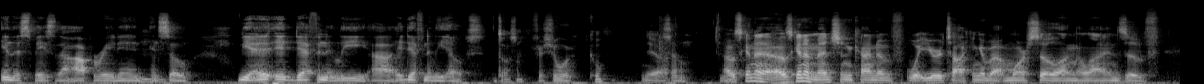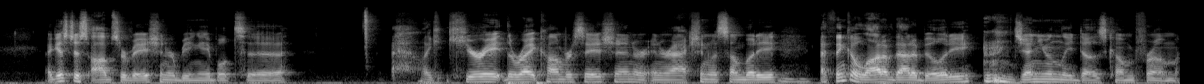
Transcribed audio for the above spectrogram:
in the space that I operate in, and so yeah, it, it definitely uh, it definitely helps That's awesome. for sure. Cool yeah. So I was gonna I was gonna mention kind of what you were talking about more so along the lines of I guess just observation or being able to like curate the right conversation or interaction with somebody. Mm-hmm. I think a lot of that ability genuinely does come from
